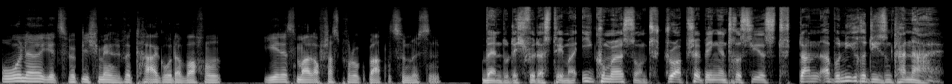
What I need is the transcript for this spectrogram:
ohne jetzt wirklich mehrere Tage oder Wochen jedes Mal auf das Produkt warten zu müssen. Wenn du dich für das Thema E-Commerce und Dropshipping interessierst, dann abonniere diesen Kanal,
